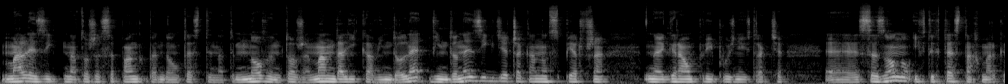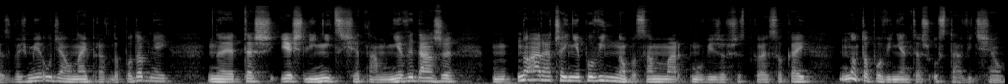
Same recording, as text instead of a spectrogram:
Malezji, na torze Sepang będą testy na tym nowym torze Mandalika w, Indone w Indonezji, gdzie czeka nas pierwsze e, Grand Prix później w trakcie e, sezonu i w tych testach Marquez weźmie udział najprawdopodobniej. Też jeśli nic się tam nie wydarzy, no a raczej nie powinno, bo sam Mark mówi, że wszystko jest ok, no to powinien też ustawić się e,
